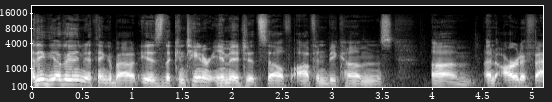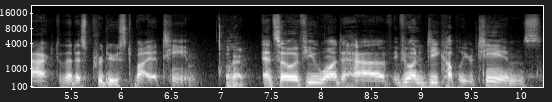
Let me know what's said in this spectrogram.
I think the other thing to think about is the container image itself often becomes um, an artifact that is produced by a team. Okay. And so if you want to have, if you want to decouple your teams,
